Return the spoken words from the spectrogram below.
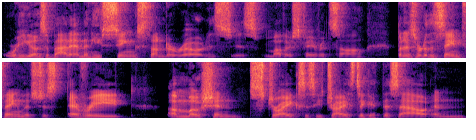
where he goes about it and then he sings Thunder Road, his, his mother's favorite song. But it's sort of the same thing that's just every emotion strikes as he tries to get this out and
